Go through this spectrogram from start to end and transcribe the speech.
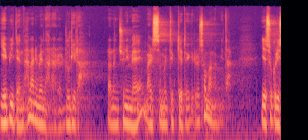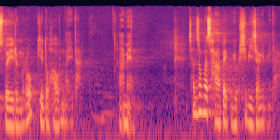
예비된 하나님의 나라를 누리라라는 주님의 말씀을 듣게 되기를 소망합니다. 예수 그리스도의 이름으로 기도하옵나이다. 아멘. 찬송가 462장입니다.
